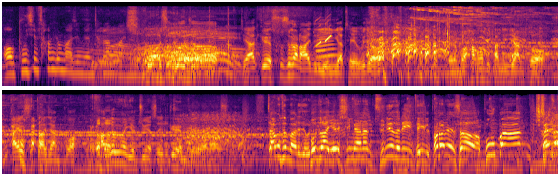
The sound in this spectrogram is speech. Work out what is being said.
어 93점 맞으면 잘한 거 아니에요? 무슨 그저 대학교에 수수한 아이들의 얘기 같아요, 그죠? 저는 뭐 학원도 다니지 않고 아이스도 하지 않고 학업에만 열중해서 이런 좋은 결과가 나왔습니다. 자, 아무튼 말이죠. 모두 다 열심히 하는 주니어들이 되길 바라면서 본방 최강!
